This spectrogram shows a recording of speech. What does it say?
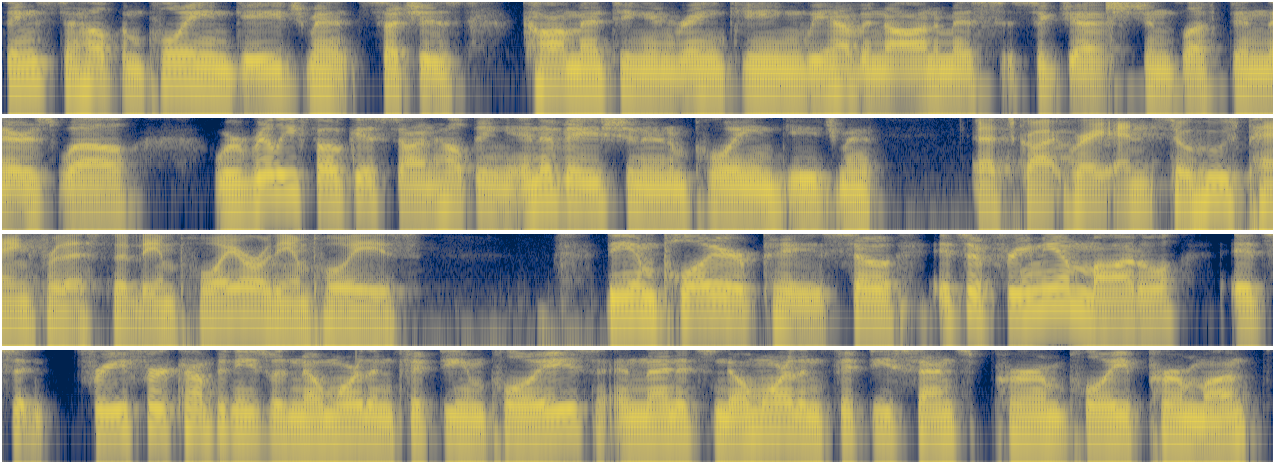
things to help employee engagement, such as commenting and ranking. We have anonymous suggestions left in there as well. We're really focused on helping innovation and employee engagement. That's great. And so, who's paying for this? The, the employer or the employees? The employer pays. So it's a freemium model. It's free for companies with no more than 50 employees, and then it's no more than 50 cents per employee per month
